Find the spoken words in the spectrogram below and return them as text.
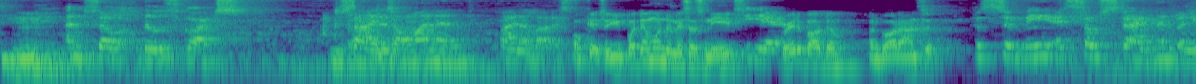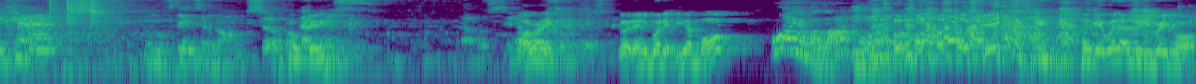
hmm And so those got decided on and finalized. Okay, so you put them on the list as needs, Yeah. prayed about them, and God answered. Because to me, it's so stagnant when you can't move things along. So Okay. All right. so it was- Good. Anybody? You have more? Oh, I have a lot more. okay. okay, what else did you pray for?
